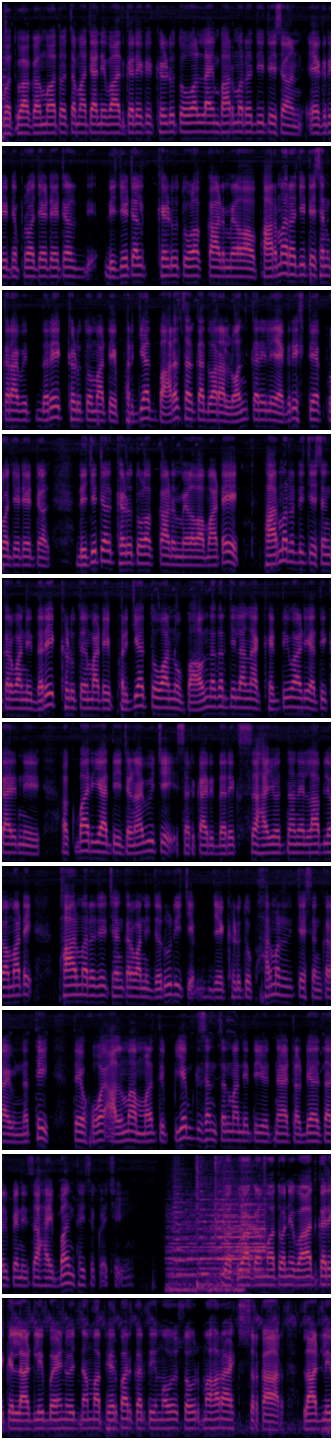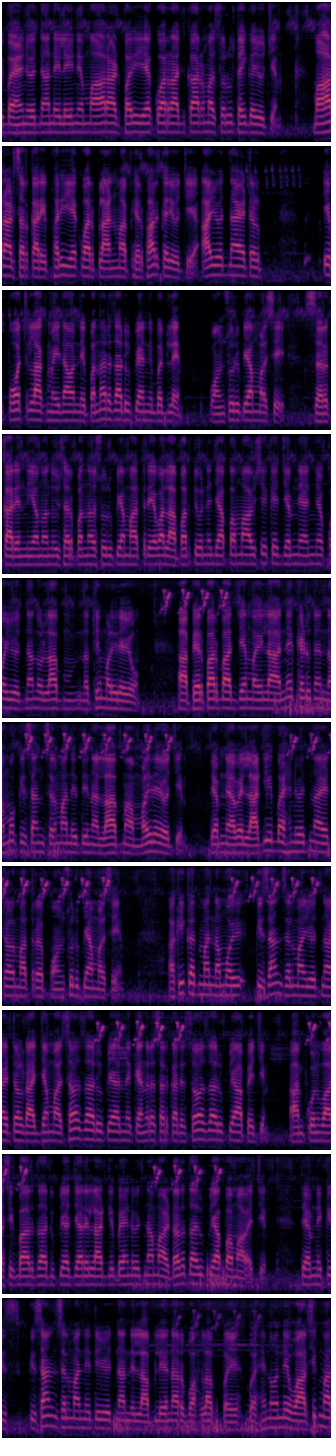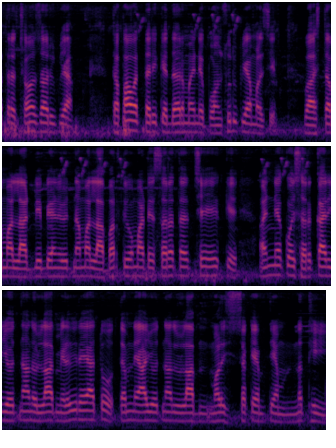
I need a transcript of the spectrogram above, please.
વધુ આગળ મહત્વ સમાચારની વાત કરીએ કે ખેડૂતો online farmer registration agri project હેઠળ ડિજિટલ ખેડૂત ઓળખ કાર્ડ મેળવવા ફાર્મર રજીસ્ટ્રેશન કરાવી દરેક ખેડૂતો માટે ફરજિયાત ભારત સરકાર દ્વારા લોન્ચ કરેલી એગ્રી સ્ટેક પ્રોજેક્ટ હેઠળ ડિજિટલ ખેડૂત ઓળખ કાર્ડ મેળવવા માટે ફાર્મર રજીસ્ટ્રેશન કરવાની દરેક ખેડૂતો માટે ફરજિયાત હોવાનું ભાવનગર જિલ્લાના ખેતીવાડી અધિકારીની અખબારી યાદી જણાવ્યું છે. સરકારી દરેક સહાય યોજનાને લાભ લેવા માટે ફાર્મર રજીસ્ટ્રેશન કરવાની જરૂરી છે. જે ખેડૂતો ફાર્મર રજીસ્ટ્રેશન કરાયું નથી, તે હોય હાલમાં મળતી પીએમ કિસાન સન્માન નિધિ યોજના હેઠળ બે હજાર રૂપિયાની સહાય બંધ થઈ શકે છે. આગળ મહત્વની વાત કરીએ કે લાડલી બહેન યોજનામાં ફેરફાર કરતી સૌર, મહારાષ્ટ્ર સરકાર. લાડલી બહેન યોજનાને લઈને મહારાષ્ટ્ર ફરી એકવાર રાજકારણમાં શરૂ થઈ ગયું છે. મહારાષ્ટ્ર સરકારે ફરી એકવાર પ્લાનમાં ફેરફાર કર્યો છે. આ યોજના હેઠળ એ પાંચ લાખ મહિલાઓને પંદર હજાર રૂપિયાની બદલે પાંચસો રૂપિયા મળશે. સરકારે નિયમ અનુસાર પંદરસો રૂપિયા માત્ર એવા લાભાર્થીઓને જ આપવામાં આવશે કે જેમને અન્ય કોઈ યોજનાનો લાભ નથી મળી રહ્યો. આ ફેરફાર બાદ જે મહિલા અને ખેડૂતોને નમો કિસાન સન્માન નિધિના લાભમાં મળી રહ્યો છે, તેમને હવે લાડલી બહેન યોજના હેઠળ માત્ર પાંચસો રૂપિયા મળશે. હકીકતમાં નમો કિસાન સન્માન યોજના હેઠળ રાજ્યમાં છ હજાર રૂપિયા અને કેન્દ્ર સરકારે છ હજાર રૂપિયા આપે છે. આમ કુલ વાર્ષિક બાર હજાર રૂપિયા જ્યારે લાડલી બહેન યોજનામાં અઢાર હજાર રૂપિયા આપવામાં આવે છે, તેમને કિસ, કિસાન સન્માન નિધિ યોજનાને લાભ લેનાર વહાલા બહે- બહેનોને વાર્ષિક માત્ર છ હજાર રૂપિયા તફાવત તરીકે દર મહિને પાંચસો રૂપિયા મળશે. વાસ્તવમાં લાડલી બેન યોજનામાં લાભાર્થીઓ માટે શરત છે કે અન્ય કોઈ સરકારી યોજનાનો લાભ મેળવી રહ્યા તો તેમને આ યોજનાનો લાભ મળી શકે તેમ નથી.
